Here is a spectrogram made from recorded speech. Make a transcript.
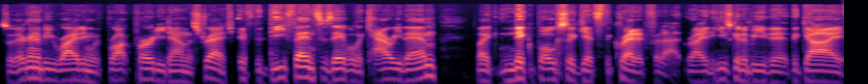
So they're going to be riding with Brock Purdy down the stretch. If the defense is able to carry them, like Nick Bosa gets the credit for that, right? He's going to be the, the guy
